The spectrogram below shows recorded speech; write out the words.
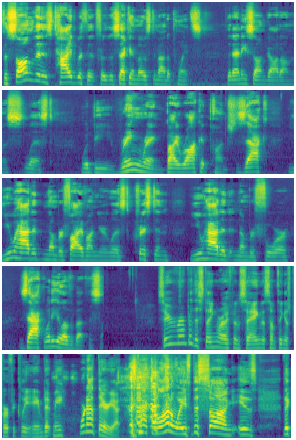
The song that is tied with it for the second most amount of points that any song got on this list would be Ring Ring by Rocket Punch. Zach, you had it number five on your list. Kristen, you had it at number four. Zach, what do you love about this song? So you remember this thing where I've been saying that something is perfectly aimed at me? We're not there yet. In fact, in a lot of ways, this song is the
